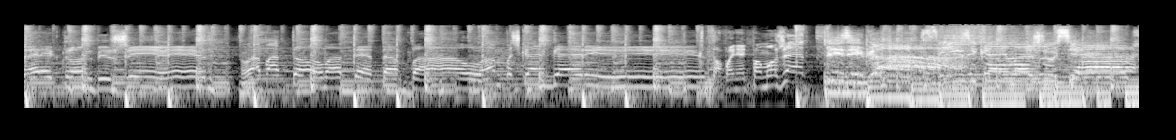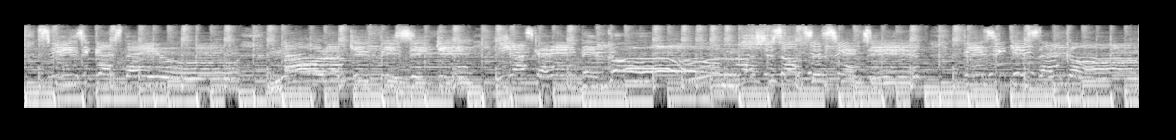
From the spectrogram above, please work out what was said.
электрон бежит, а потом от этого лампочка горит? Кто понять поможет? Физика! С физикой ложусь я, с физикой стою. На уроке физики я скорее бегу. Ночью солнце светит, физики закон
